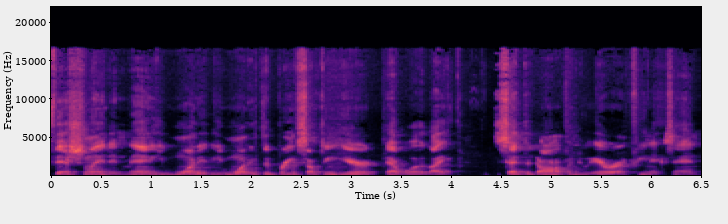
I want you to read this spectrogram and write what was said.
fish landing, man. He wanted he wanted to bring something here that would like set the dawn of a new era in Phoenix, and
